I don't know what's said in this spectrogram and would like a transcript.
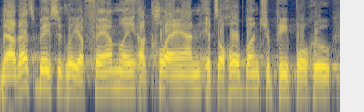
Now, that's basically a family, a clan. It's a whole bunch of people who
